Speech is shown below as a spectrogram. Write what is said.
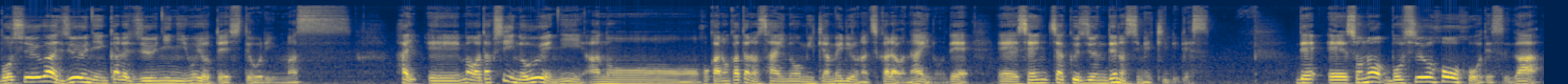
募集は10人から12人を予定しております。はい。えー、まあ私の上に、あのー他の方の才能を見極めるような力はないので、えー先着順での締め切りです。で、えーその募集方法ですが、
